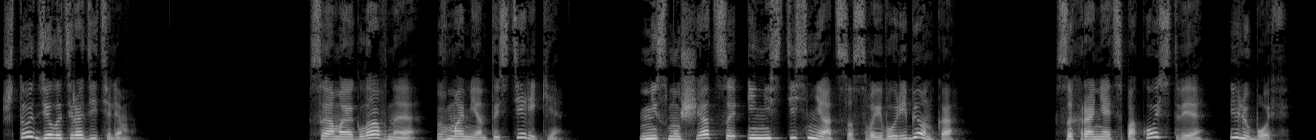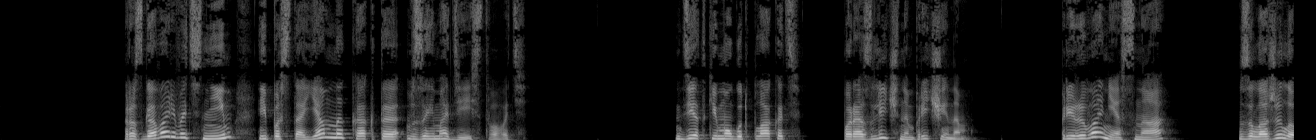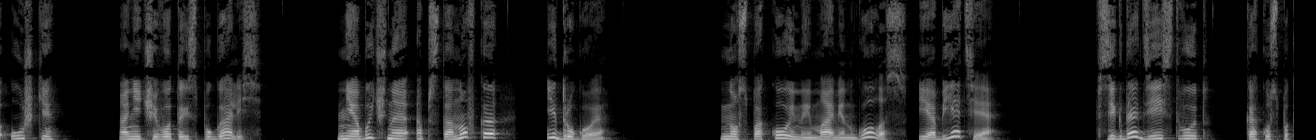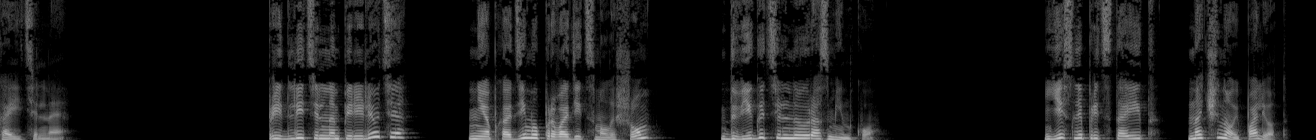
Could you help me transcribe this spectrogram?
Что делать родителям? Самое главное в момент истерики не смущаться и не стесняться своего ребенка, сохранять спокойствие и любовь. Разговаривать с ним и постоянно как-то взаимодействовать. Детки могут плакать по различным причинам. Прерывание сна, заложило ушки, они чего-то испугались, необычная обстановка и другое. Но спокойный мамин голос и объятия всегда действуют как успокоительное. При длительном перелете необходимо проводить с малышом двигательную разминку. Если предстоит ночной полет.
